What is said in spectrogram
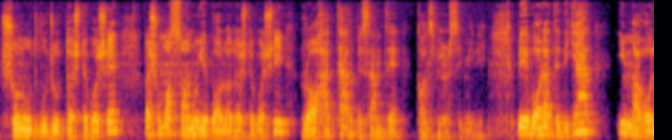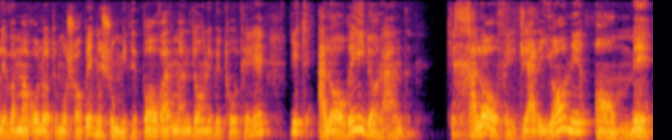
شنود وجود داشته باشه و شما سانوی بالا داشته باشی راحت تر به سمت کانسپیرسی میری. به عبارت دیگر این مقاله و مقالات مشابه نشون میده باورمندان به توطعه یک علاقه ای دارند که خلاف جریان عامه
